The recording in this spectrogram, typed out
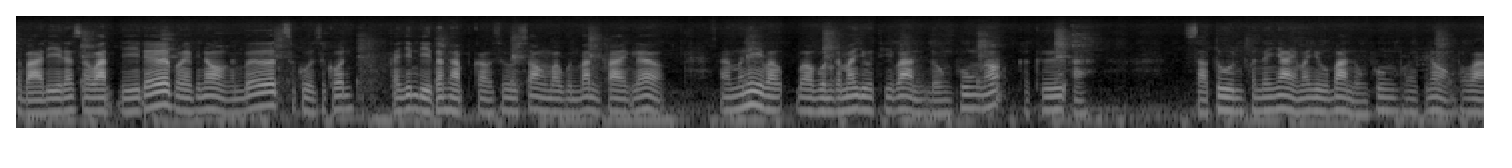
สบายดีและสวัสดีเด้อพ่อแม่พี่น้องกันเบิดสุขุสุคนกันยินดีต้อนรับเข้าสู่ช่องบาวบุญบ้านปลายอีกแล้วอ่ามื้อนี้บ่าวบ่าวบุญก็มาอยู่ที่บ้านดงพุ่งเนาะก็คืออ่าสาวตูนเพิ่นได้ย้ายมาอยู่บ้านดงพุ่งพ่อแม่พี่น้องเพราะว่า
